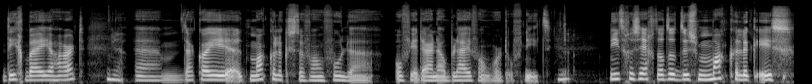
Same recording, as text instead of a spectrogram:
dicht bij je hart. Ja. Ehm, daar kan je het makkelijkste van voelen of je daar nou blij van wordt of niet. Ja. Niet gezegd dat het dus makkelijk is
